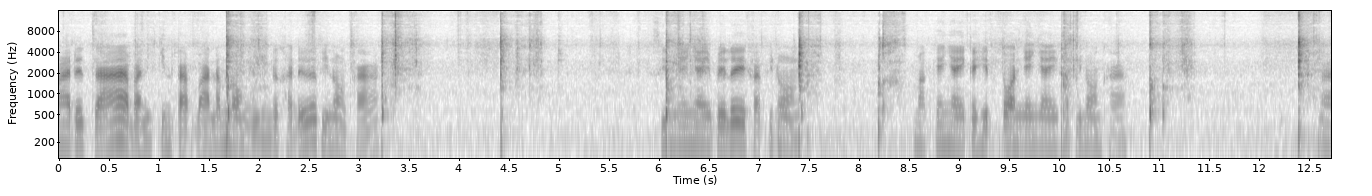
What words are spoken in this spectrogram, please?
มาเด้อจ้าบานนี้กินตับหวานน้ำนองวิงเด้อค่ะ เด้อพี่น้องค่ะสิ่งใหญ่ๆไปเลยค่ะ พี่น้อง มักใหญ่ๆกับเห็ดตอนใหญ่ๆค่ะพี่น้องค่ะ มา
